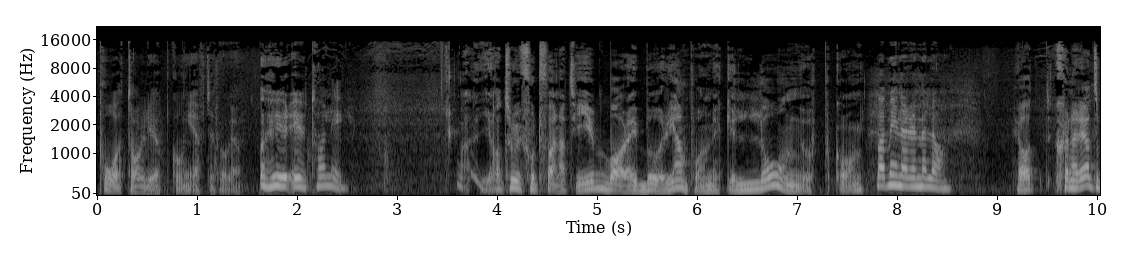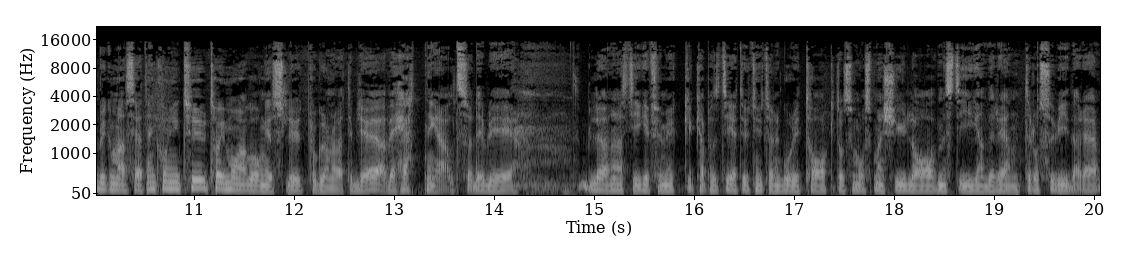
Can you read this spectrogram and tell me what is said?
påtaglig uppgång i efterfrågan. Och hur uthållig? Jag tror fortfarande att vi är bara i början på en mycket lång uppgång. Vad menar du med lång? Ja, generellt brukar man säga att en konjunktur tar ju många gånger slut på grund av att det blir överhettning. Alltså. Det blir lönerna stiger för mycket, kapacitetsutnyttjandet går i taket och så måste man kyla av med stigande räntor och så vidare.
